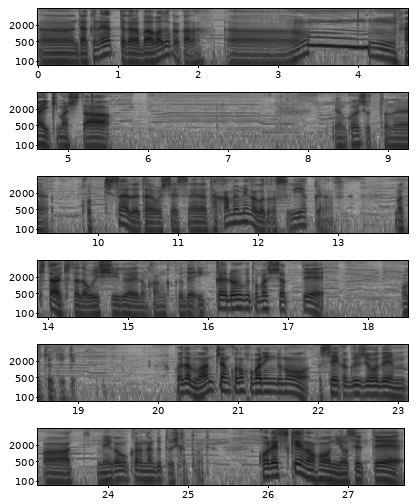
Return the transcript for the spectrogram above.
うーん、ダクネだったからババとかかな。うーん、はい、来ました。いや、これちょっとね、こっちサイドで対応したいですね。高めメガゴとかすげえ厄介なんですね。まあ、来たら来たで美味しいぐらいの感覚で、一回ローフ飛ばしちゃって、オッケーオッケーオッケー。これ多分ワンチャンこのホバリングの性格上で、あメガゴから殴ってほしかったんだけど。これスケの方に寄せて、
